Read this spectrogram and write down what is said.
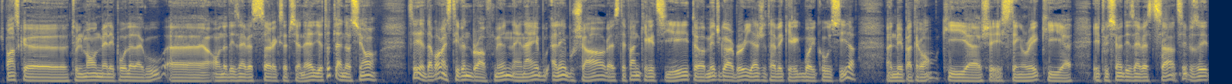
Je pense que tout le monde met l'épaule à la roue. Euh, on a des investisseurs exceptionnels. Il y a toute la notion, tu sais, d'avoir un Steven Brofman, un Alain Bou- Alain Bouchard, euh, Stéphane Crétier, t'as Mitch Garber. Hier, j'étais avec Eric Boyko aussi, là, un de mes patrons, qui euh, chez Stingray, qui euh, est aussi un des investisseurs. Tu sais,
